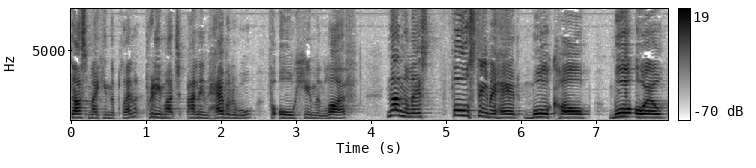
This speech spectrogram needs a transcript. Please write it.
thus making the planet pretty much uninhabitable for all human life, nonetheless, full steam ahead, more coal, more oil,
